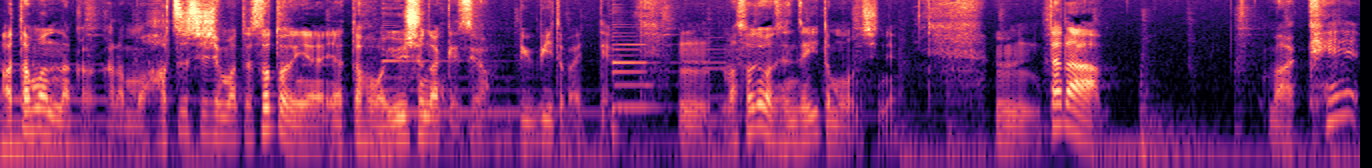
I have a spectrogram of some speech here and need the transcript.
頭の中からもう外してしまって外でやった方が優秀なわけですよ。ピピとか言って。うん、まあそれでも全然いいと思うんですしね。うん、ただ、まあ、計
